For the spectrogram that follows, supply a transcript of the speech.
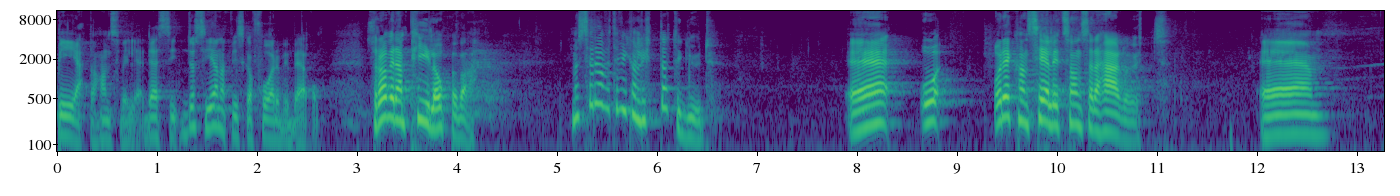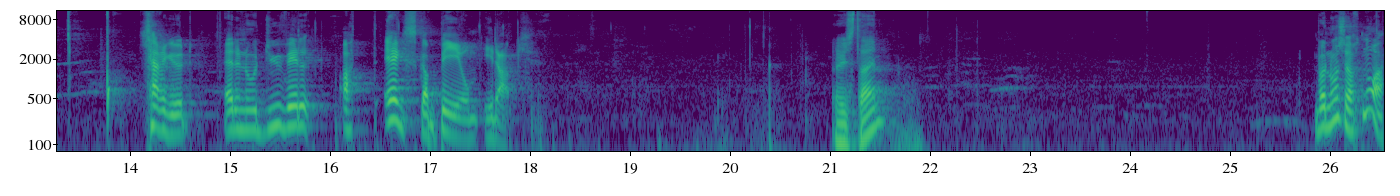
be etter hans vilje. Det, da sier han at vi skal få det vi ber om. Så da har vi den pila oppover. Men så er det av og til vi kan lytte til Gud. Eh, og, og, det kan se litt sånn som det her ut. Eh, kjære Gud, er det noe du vil at jeg skal be om i dag? Øystein? Var det noen som hørte noe?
